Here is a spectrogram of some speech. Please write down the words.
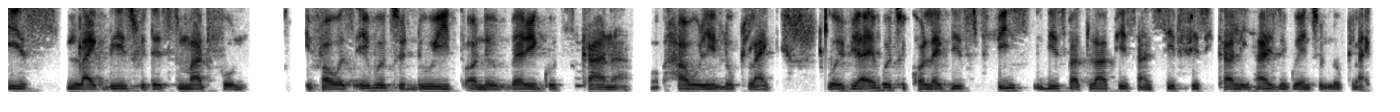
is like this with a smartphone, if I was able to do it on a very good scanner how will it look like? Or if you are able to collect this piece, this particular piece and see it physically, how is it going to look like?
